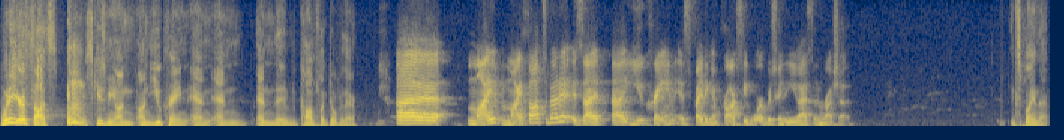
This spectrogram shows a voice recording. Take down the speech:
What are your thoughts? excuse me on on Ukraine and and and the conflict over there. Uh, my my thoughts about it is that uh, Ukraine is fighting a proxy war between the U.S. and Russia. Explain that.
